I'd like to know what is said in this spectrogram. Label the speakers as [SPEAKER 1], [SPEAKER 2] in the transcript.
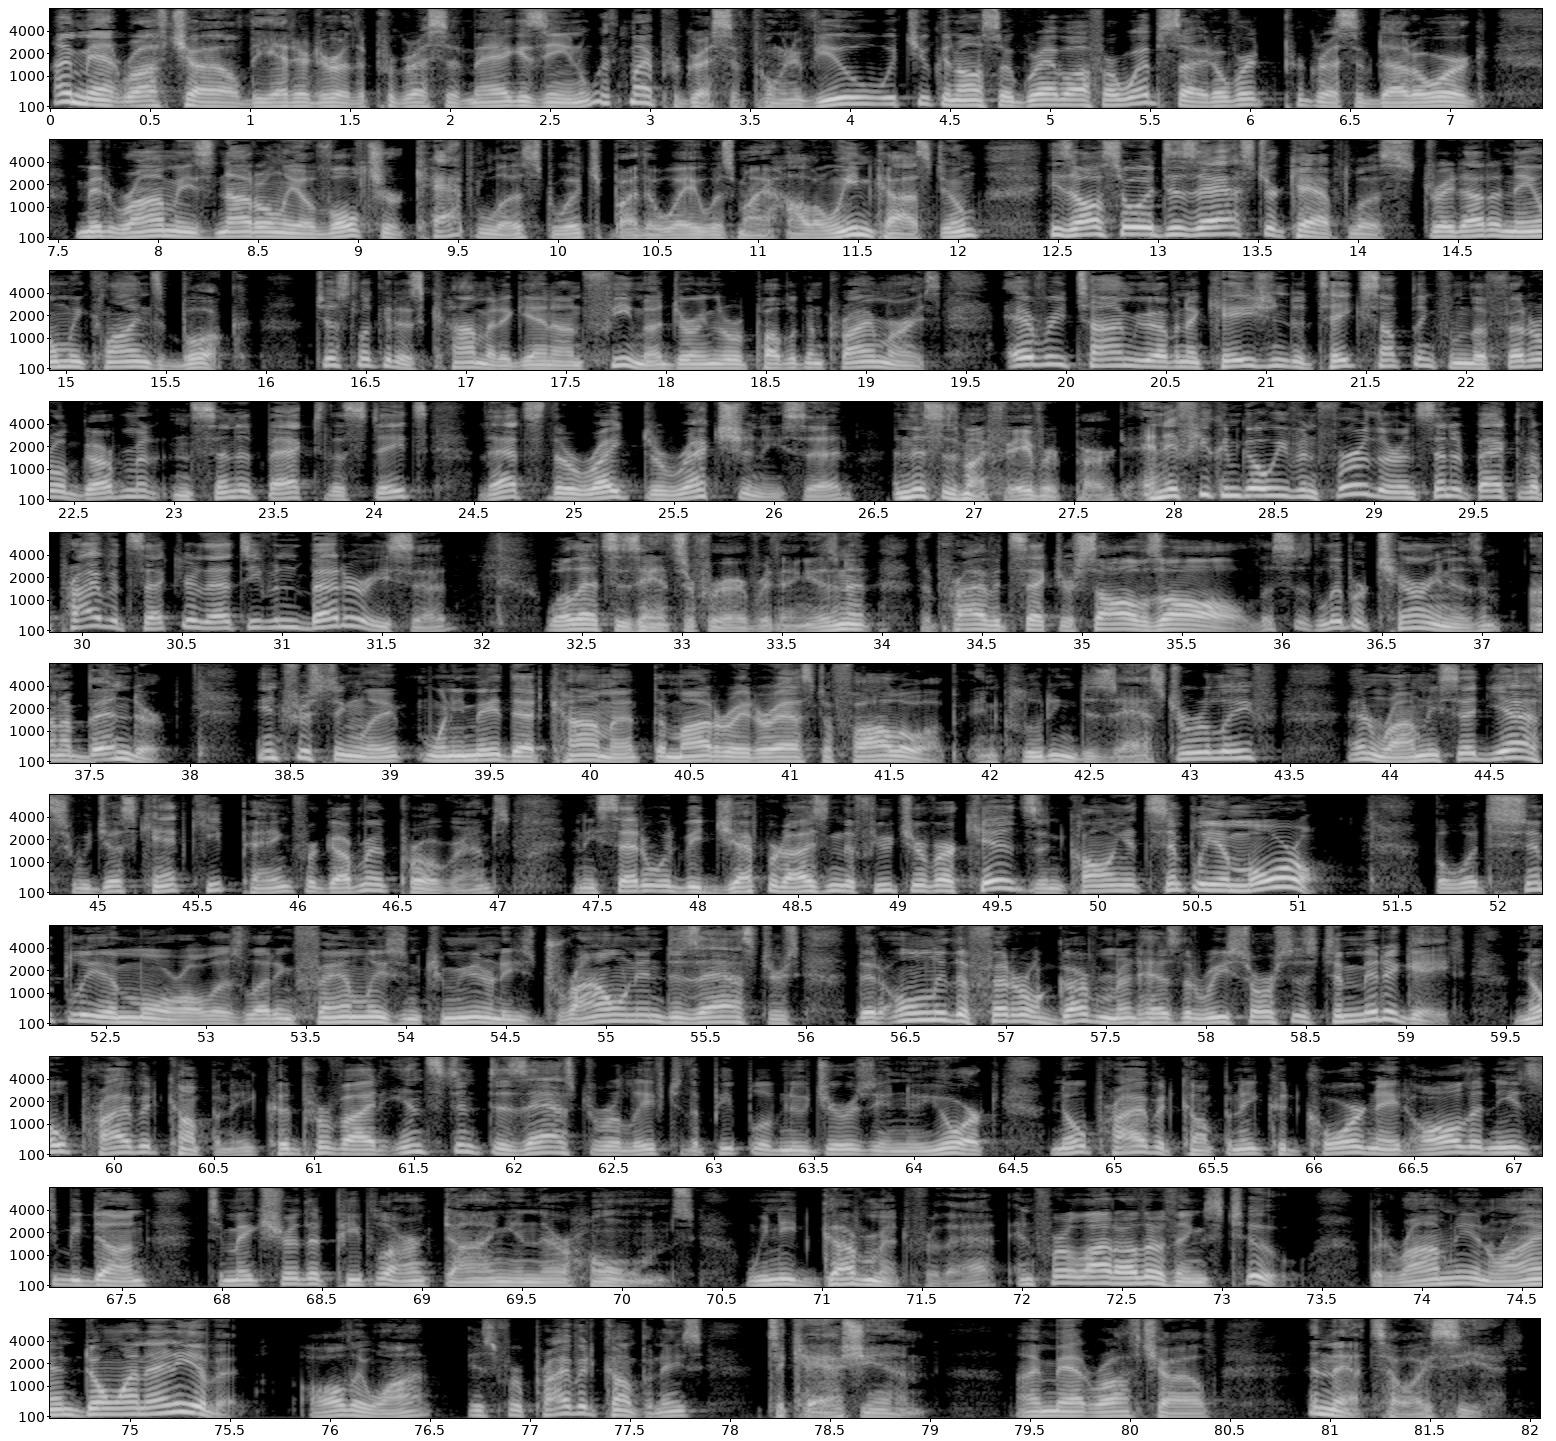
[SPEAKER 1] I'm Matt Rothschild, the editor of the Progressive Magazine, with my progressive point of view, which you can also grab off our website over at progressive.org. Mitt Romney's not only a vulture capitalist, which, by the way, was my Halloween costume, he's also a disaster capitalist, straight out of Naomi Klein's book. Just look at his comment again on FEMA during the Republican primaries. Every time you have an occasion to take something from the federal government and send it back to the states, that's the right direction, he said. And this is my favorite part. And if you can go even further and send it back to the private sector, that's even better, he said. Well, that's his answer for everything, isn't it? The private sector solves all. This is libertarianism on a bender. Interestingly, when he made that comment, the moderator asked a follow up, including disaster relief? And Romney said, yes, we just can't keep paying for government programs. And he said it would be jeopardizing the future of our kids and calling it simply immoral. But what's simply immoral is letting families and communities drown in disasters that only the federal government has the resources to mitigate. No private company could provide instant disaster relief to the people of New Jersey and New York. No private company could coordinate all that needs to be done to make sure that people aren't dying in their homes. We need government for that and for a lot of other things too. But Romney and Ryan don't want any of it. All they want is for private companies to cash in. I'm Matt Rothschild and that's how I see it.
